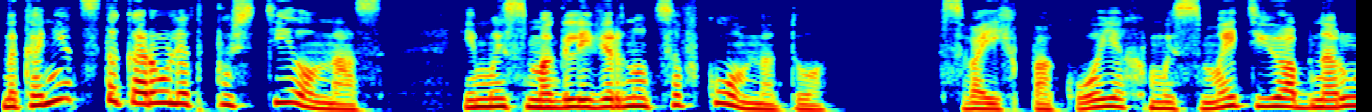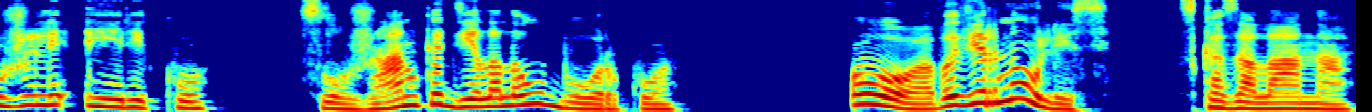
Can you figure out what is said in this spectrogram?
Наконец-то король отпустил нас, и мы смогли вернуться в комнату. В своих покоях мы с Мэтью обнаружили Эрику. Служанка делала уборку. «О, вы вернулись», — сказала она.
